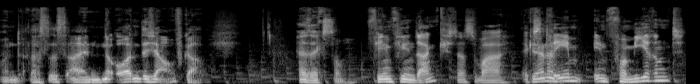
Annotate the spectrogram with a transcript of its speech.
Und das ist eine ordentliche Aufgabe. Herr Sechstrow, vielen, vielen Dank. Das war extrem Gerne. informierend.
